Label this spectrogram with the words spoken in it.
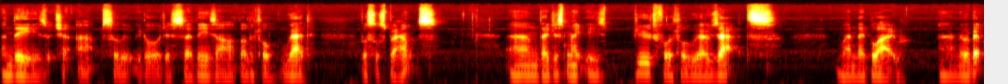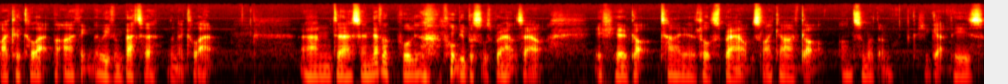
And these which are absolutely gorgeous. So these are the little red Brussels sprouts. And they just make these beautiful little rosettes when they blow and they're a bit like a Kalette but I think they're even better than a Kalette. And uh, so never pull your, pull your Brussels sprouts out if you've got tiny little sprouts like I've got on some of them because you get these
